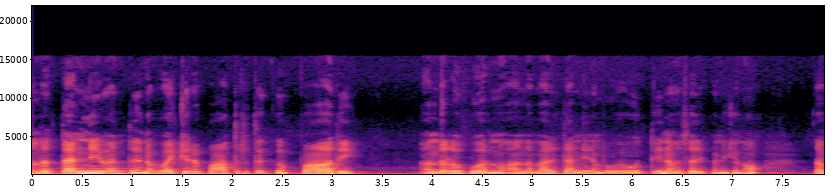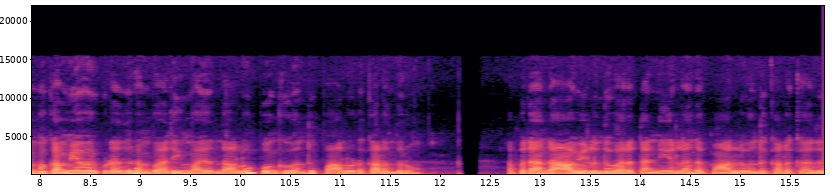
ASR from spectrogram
அந்த தண்ணி வந்து நம்ம வைக்கிற பாத்திரத்துக்கு பாதி அந்தளவுக்கு வரணும். அந்த மாதிரி தண்ணி நம்ம ஊற்றி நம்ம சரி பண்ணிக்கணும். ரொம்ப கம்மியாகவும் இருக்கக்கூடாது ரொம்ப அதிகமாக இருந்தாலும் பொங்கு வந்து பாலோடு கலந்துரும். அப்போ தான் அந்த ஆவியிலேருந்து வர தண்ணியெல்லாம் அந்த பாலில் வந்து கலக்காது.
